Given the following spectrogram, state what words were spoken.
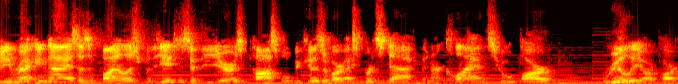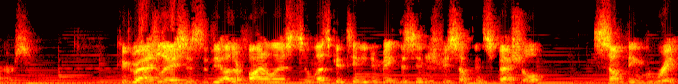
Being recognized as a finalist for the Agency of the Year is possible because of our expert staff and our clients who are really our partners. Congratulations to the other finalists, and let's continue to make this industry something special, something great.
